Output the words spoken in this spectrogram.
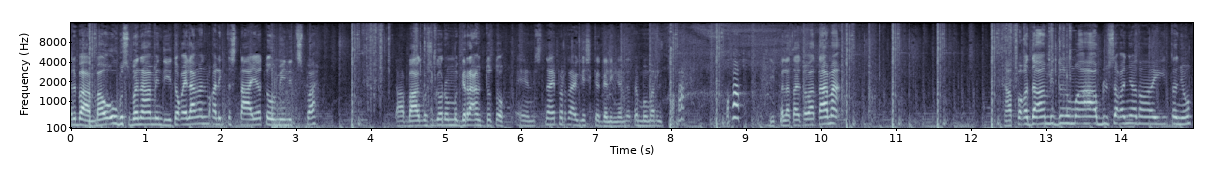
Ano ba, mauubos ba namin dito? Kailangan makaligtas tayo, 2 minutes pa. Ta bago siguro mag-round to to. Ayan, sniper tayo guys, kagalingan natin bumaril. Paka, paka. Di pala tayo tumatama. Napakadami doon yung maahabol sa kanya. Ito nakikita nyo.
